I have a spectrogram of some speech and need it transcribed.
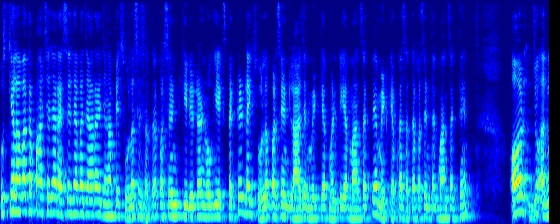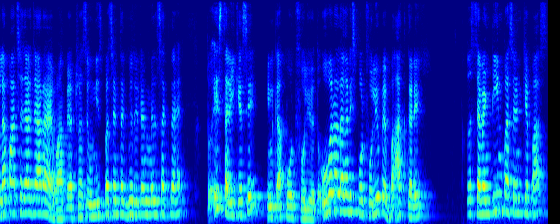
उसके अलावा का पाँच हज़ार ऐसे जगह जा रहा है जहाँ पे सोलह से सत्रह परसेंट की रिटर्न होगी एक्सपेक्टेड लाइक सोलह percent large and mid cap multi cap मान सकते हैं मिड कैप का सत्तर परसेंट तक मान सकते हैं। और जो अगला पाँच हज़ार जा रहा है, वहाँ पे अठारह से उन्नीस परसेंट तक भी रिटर्न मिल सकता है। तो इस तरीके से इनका पोर्टफोलियो है। तो ओवरऑल अगर इस पोर्टफोलियो पे बात करें तो सेवनटीन परसेंट के पास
